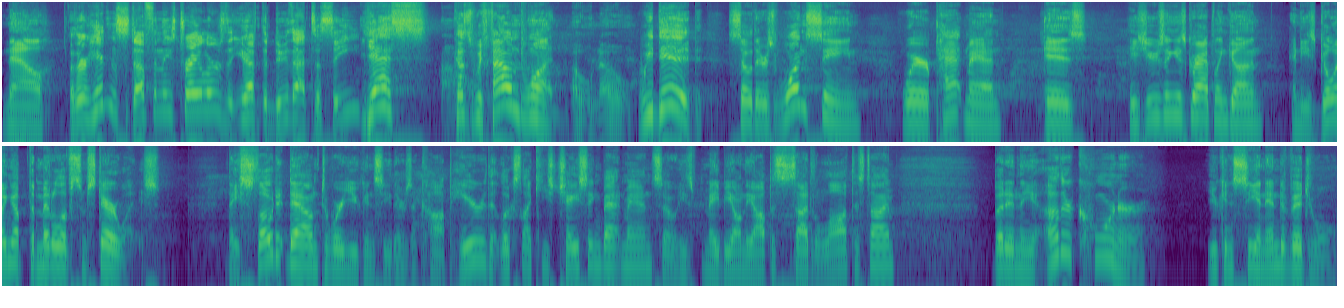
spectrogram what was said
Now, Are there hidden stuff in these trailers that you have to do that to see? yes, because we found one. Oh no. We did. So there's one scene where Batman is he's using his grappling gun and he's going up the middle of some stairways. They slowed it down to where you can see there's a cop here that looks like he's chasing Batman, so he's maybe on the opposite side of the law at this time. But in the other corner, you can see an individual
